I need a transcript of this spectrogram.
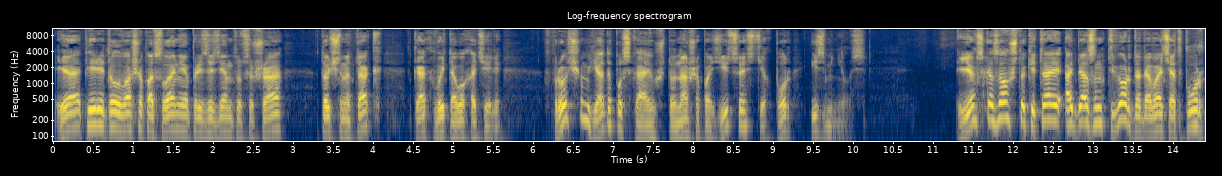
«Я передал ваше послание президенту США точно так, как вы того хотели». Впрочем, я допускаю, что наша позиция с тех пор изменилась. Я сказал, что Китай обязан твердо давать отпор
